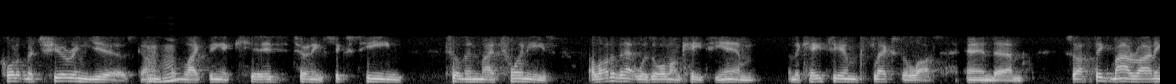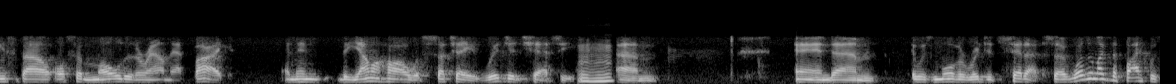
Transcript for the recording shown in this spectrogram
call it maturing years, going from like being a kid, turning 16 till in my 20s, a lot of that was all on KTM, and the KTM flexed a lot. And um, so I think my riding style also molded around that bike. And then the Yamaha was such a rigid chassis. Um, and um, it was more of a rigid setup. So it wasn't like the bike was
